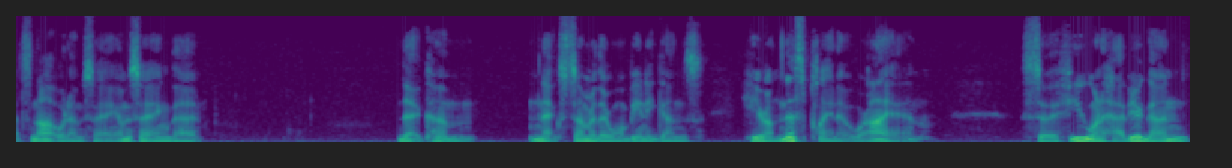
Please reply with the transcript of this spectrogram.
That's not what I'm saying. I'm saying that that come next summer there won't be any guns here on this planet where I am. So if you want to have your gun,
